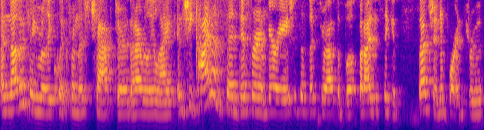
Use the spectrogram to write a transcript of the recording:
another thing really quick from this chapter that I really liked, and she kind of said different variations of this throughout the book, but I just think it's such an important truth.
